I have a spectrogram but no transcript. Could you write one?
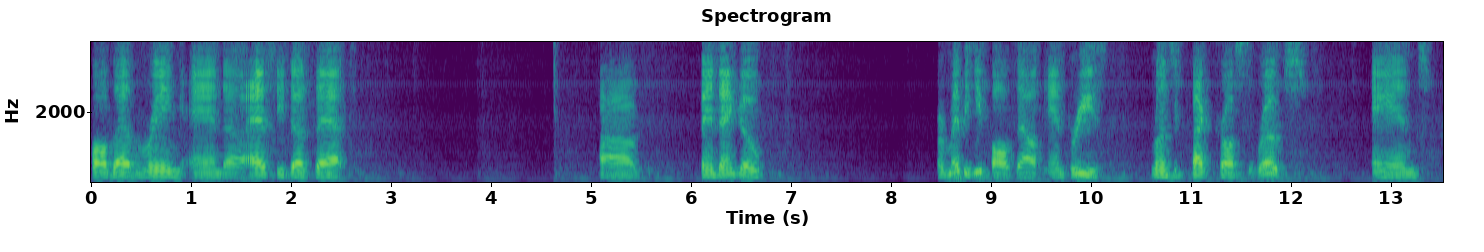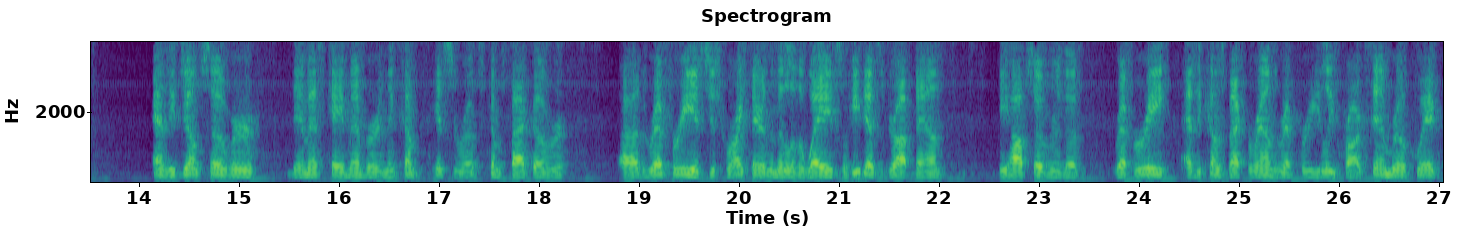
falls out of the ring. And uh, as he does that, uh, Fandango, or maybe he falls out, and Breeze runs back across the ropes, and as he jumps over the MSK member and then come, hits the ropes, comes back over, uh, the referee is just right there in the middle of the way, so he does a drop down. He hops over the referee. As he comes back around, the referee leapfrogs him real quick,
